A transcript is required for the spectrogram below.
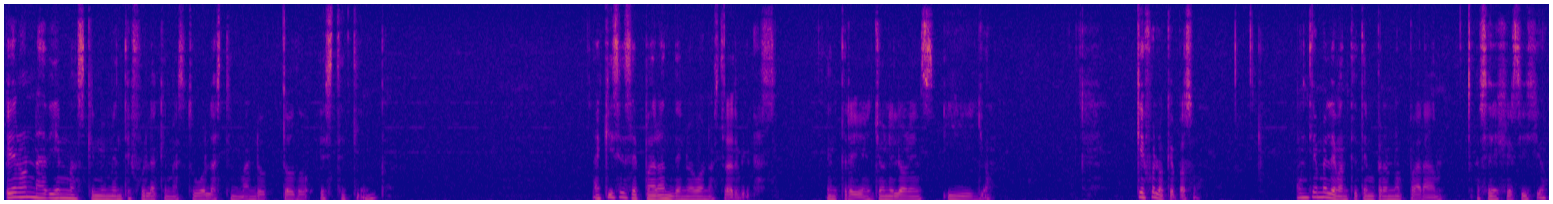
Pero nadie más que mi mente fue la que me estuvo lastimando todo este tiempo. Aquí se separan de nuevo nuestras vidas, entre Johnny Lawrence y yo. ¿Qué fue lo que pasó? Un día me levanté temprano para hacer ejercicio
